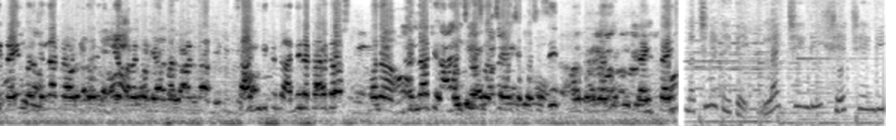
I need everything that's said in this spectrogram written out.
ఈ ట్రైన్ మన జిల్లాకు రావడంతో విద్యాపరంగా సాంఘికంగా అన్ని రకాలుగా మన జిల్లాకి మంచి రోజు వచ్చాయని చెప్పేసి అనుకుంటున్నాను. నచ్చినట్టయితే లైక్ చేయండి షేర్ చేయండి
